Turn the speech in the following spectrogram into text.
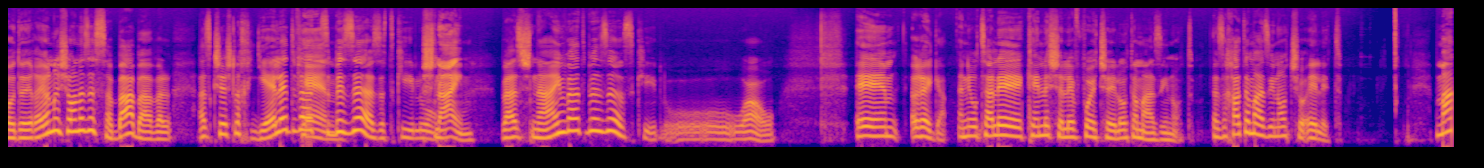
ועוד ההיריון ראשון הזה סבבה, אבל אז כשיש לך ילד ואת כן. בזה, אז את כאילו... שניים. ואז שניים ואת בזה, אז כאילו, וואו. Um, רגע, אני רוצה כן לשלב פה את שאלות המאזינות. אז אחת המאזינות שואלת, מה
